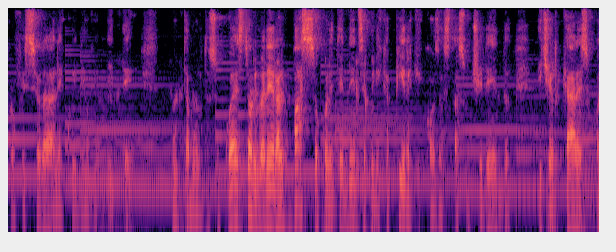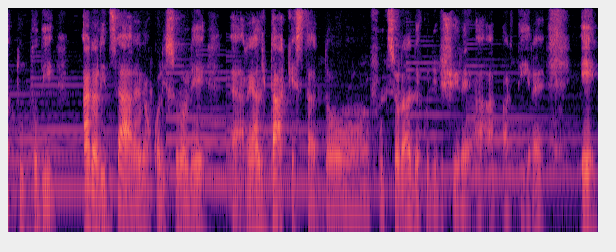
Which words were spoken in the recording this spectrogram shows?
professionale, quindi ovviamente punta molto su questo, rimanere al passo con le tendenze, quindi capire che cosa sta succedendo e cercare soprattutto di analizzare no? quali sono le eh, realtà che stanno funzionando e quindi riuscire a, a partire e,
